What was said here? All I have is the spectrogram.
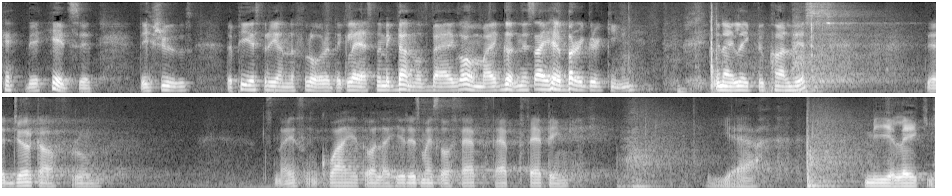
the headset, the shoes, the PS3 on the floor, the glass, the McDonald's bags. Oh my goodness, I have Burger King. And I like to call this the jerk off room. Nice and quiet. All I hear is myself fap, fap, fapping. Yeah. Me likey.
